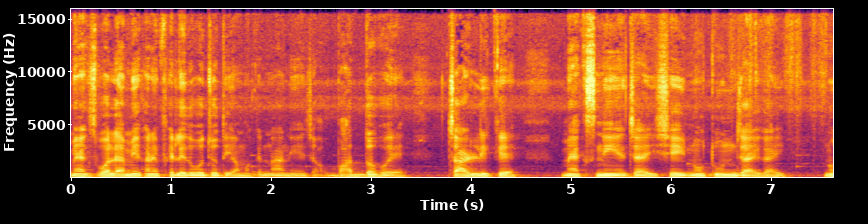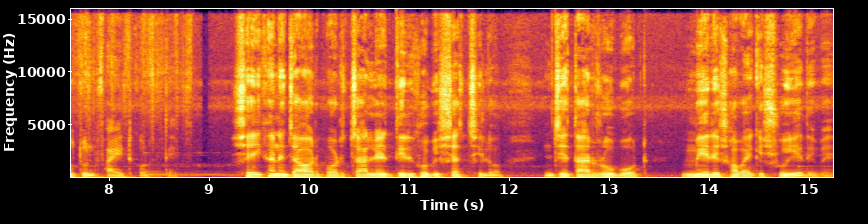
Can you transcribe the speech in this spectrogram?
ম্যাক্স বলে, আমি এখানে ফেলে দেবো যদি আমাকে না নিয়ে যাও। বাধ্য হয়ে চার্লিকে ম্যাক্স নিয়ে যায় সেই নতুন জায়গায় নতুন ফাইট করতে। সেইখানে যাওয়ার পর চার্লির দীর্ঘ বিশ্বাস ছিল যে তার রোবট মেরে সবাইকে শুইয়ে দেবে।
